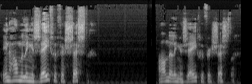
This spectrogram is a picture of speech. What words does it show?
in Handelingen 7 vers 60. Handelingen 7 vers 60.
